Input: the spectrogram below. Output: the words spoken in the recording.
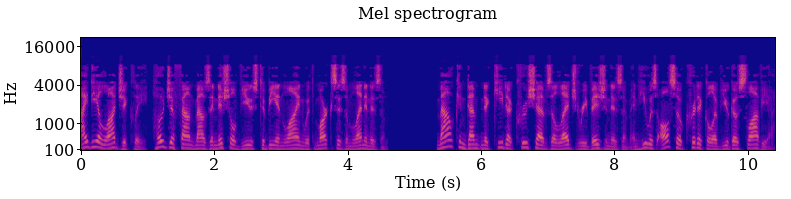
Ideologically, Hoxha found Mao's initial views to be in line with Marxism-Leninism. Mao condemned Nikita Khrushchev's alleged revisionism and he was also critical of Yugoslavia.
